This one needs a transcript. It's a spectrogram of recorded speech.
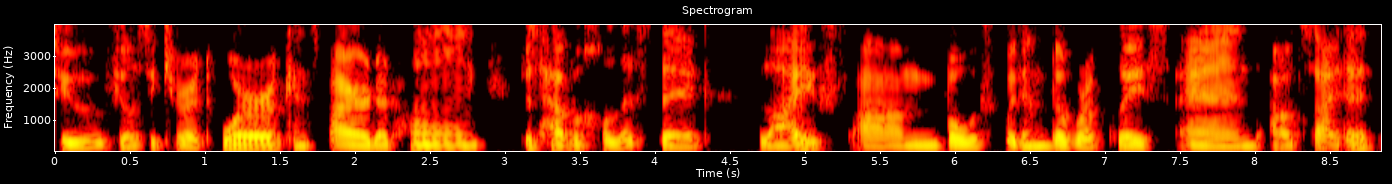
to feel secure at work, inspired at home, just have a holistic life, um, both within the workplace and outside it.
